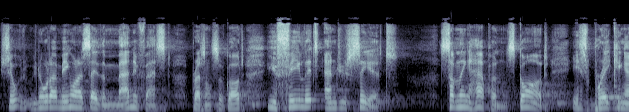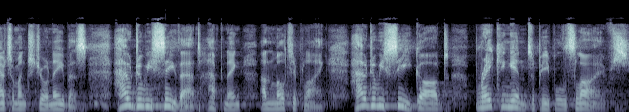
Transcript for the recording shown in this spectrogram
So, you know what I mean when I say the manifest presence of God? You feel it and you see it. Something happens. God is breaking out amongst your neighbors. How do we see that happening and multiplying? How do we see God breaking into people's lives?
